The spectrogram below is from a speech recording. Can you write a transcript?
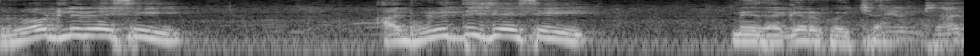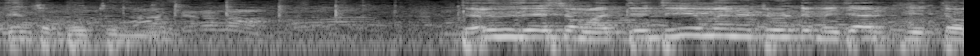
రోడ్లు వేసి అభివృద్ధి చేసి మీ దగ్గరకు వచ్చాం. సాధించబోతుంది తెలుగుదేశం అద్వితీయమైనటువంటి మెజారిటీతో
